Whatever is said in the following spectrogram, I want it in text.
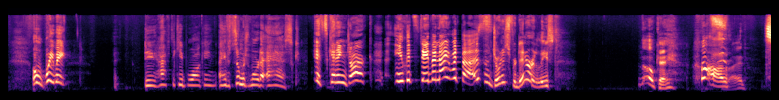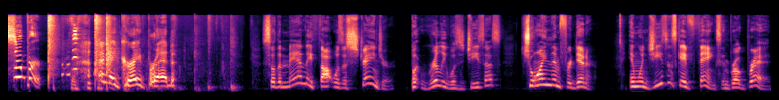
oh, wait, wait. Do you have to keep walking? I have so much more to ask. It's getting dark. You could stay the night with us. Join us for dinner at least. Okay. Oh, Right. super. I make great bread. So the man they thought was a stranger, but really was Jesus, joined them for dinner. And when Jesus gave thanks and broke bread,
